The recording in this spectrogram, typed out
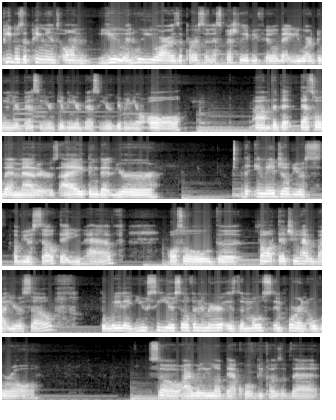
people's opinions on you and who you are as a person, especially if you feel that you are doing your best and you're giving your best and you're giving your all. Um, that, that that's all that matters. I think that you're the image of your of yourself that you have, also the thought that you have about yourself, the way that you see yourself in the mirror is the most important overall. So I really love that quote because of that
